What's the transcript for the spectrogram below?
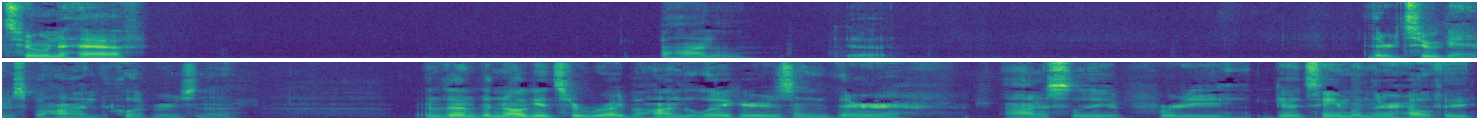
two and a half behind them. Yeah. They're two games behind the Clippers now. And then the Nuggets are right behind the Lakers, and they're honestly a pretty good team when they're healthy.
